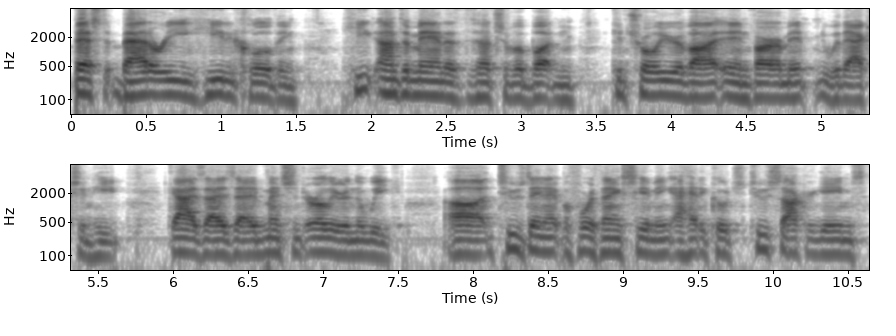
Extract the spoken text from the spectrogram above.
best battery heated clothing. Heat on demand at the touch of a button. Control your environment with Action Heat. Guys, as I mentioned earlier in the week, uh, Tuesday night before Thanksgiving, I had to coach two soccer games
